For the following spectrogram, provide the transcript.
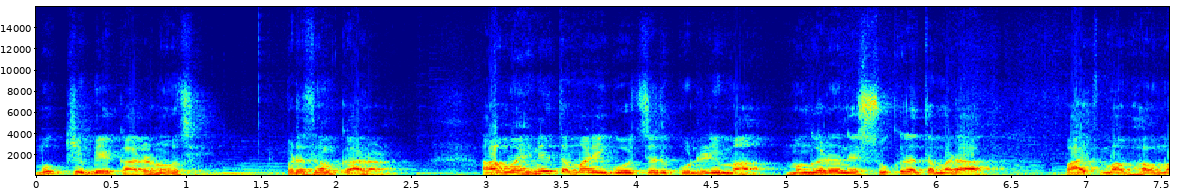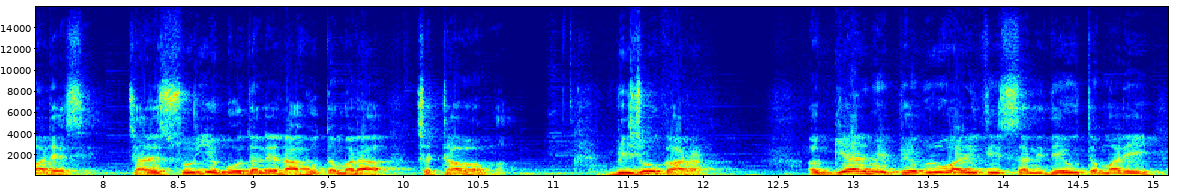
મુખ્ય બે કારણો છે. પ્રથમ કારણ, આ મહિને તમારી ગોચર કુંડળીમાં મંગળ અને શુક્ર તમારા પાંચમા ભાવમાં રહેશે. જ્યારે સૂર્ય બુધ અને રાહુ તમારા છઠ્ઠાવામાં. બીજું કારણ, અગિયારમી ફેબ્રુઆરીથી શનિદેવ તમારી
